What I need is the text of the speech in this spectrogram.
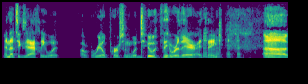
and that's exactly what a real person would do if they were there. I think. uh,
